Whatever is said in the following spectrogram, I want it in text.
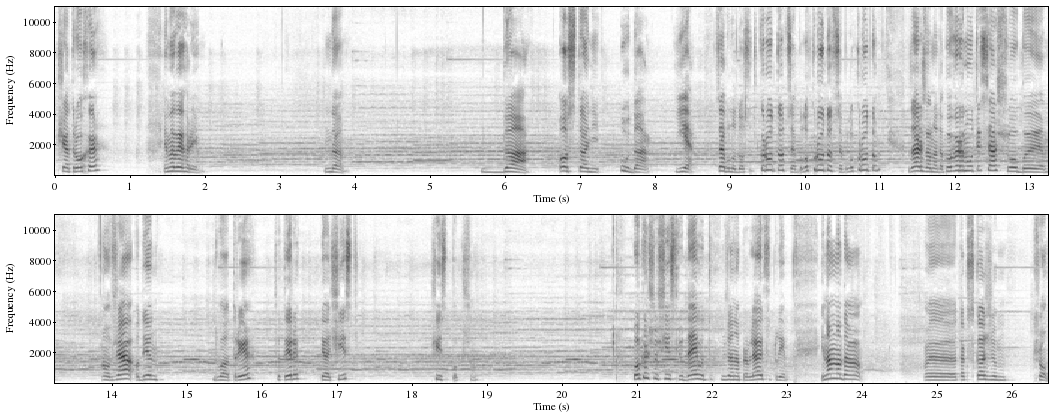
Ще трохи. І ми виграємо. Да. Да. Останній удар. Є. Це було досить круто, це було круто, це було круто. Зараз нам треба повернутися, щоб. О, вже один, два, три, чотири, п'ять, шість. Шість поки що. Поки що шість людей от вже направляються туди. І нам треба, е, так скажем, що?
